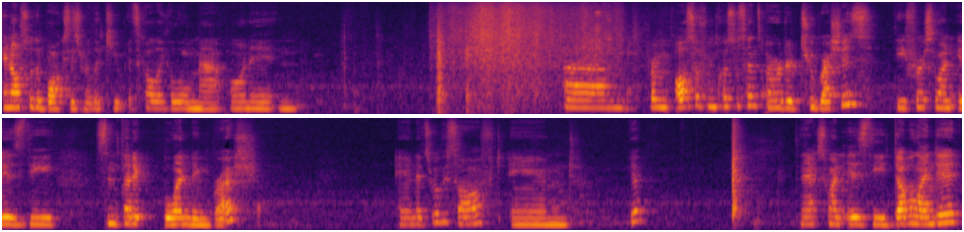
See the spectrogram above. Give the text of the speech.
And also the box is really cute. It's got like a little map on it, and um, from also from Coastal Scents, I ordered two brushes. The first one is the synthetic blending brush, and it's really soft, and yep, the next one is the double-ended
